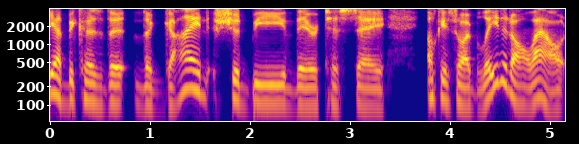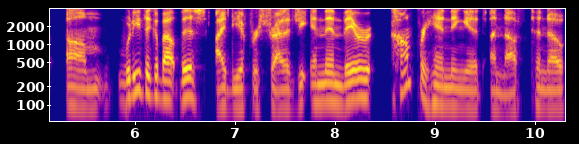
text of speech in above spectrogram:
yeah, because the the guide should be there to say, okay, so I've laid it all out. Um, what do you think about this idea for strategy? And then they're comprehending it enough to know,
